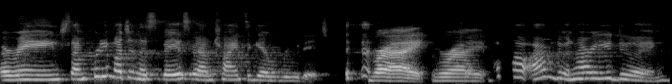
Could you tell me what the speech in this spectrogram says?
arrange. So I'm pretty much in a space where I'm trying to get rooted. right, right. That's how I'm doing. How are you doing?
